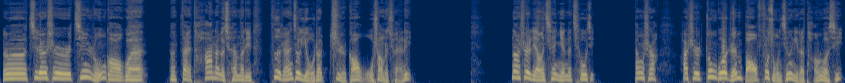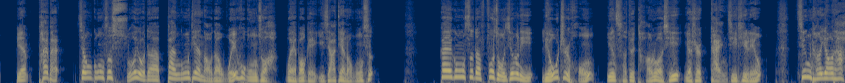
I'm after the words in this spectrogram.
那么，既然是金融高官。那在他那个圈子里，自然就有着至高无上的权利。那是两千年的秋季，当时啊，还是中国人保副总经理的唐若曦，便拍板将公司所有的办公电脑的维护工作外包给一家电脑公司。该公司的副总经理刘志宏因此对唐若曦也是感激涕零，经常邀她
